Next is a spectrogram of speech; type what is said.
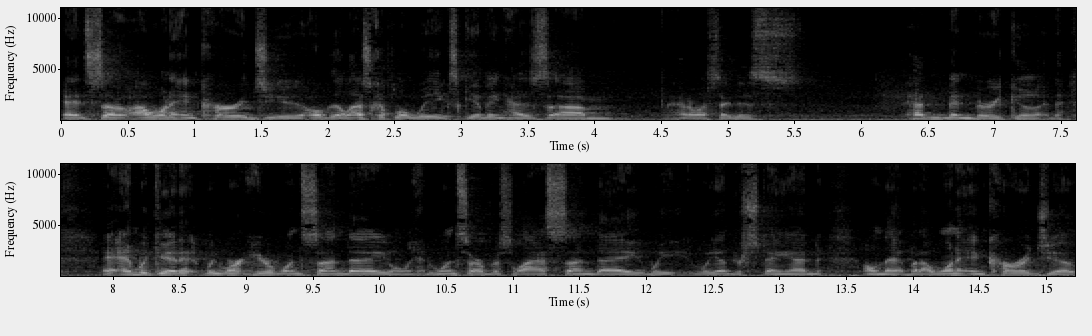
and so I want to encourage you. Over the last couple of weeks, giving has um, how do I say this? Hadn't been very good. And we get it. We weren't here one Sunday. Only had one service last Sunday. We we understand on that. But I want to encourage you.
